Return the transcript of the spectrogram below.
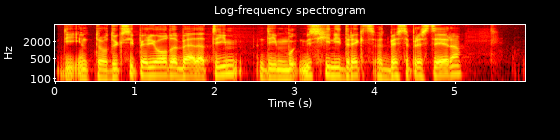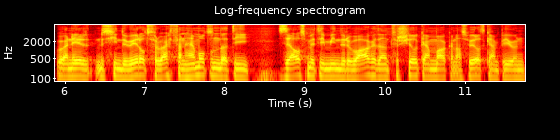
die introductieperiode bij dat team. Die moet misschien niet direct het beste presteren. Wanneer misschien de wereld verwacht van Hamilton dat hij zelfs met die mindere wagen dan het verschil kan maken als wereldkampioen.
